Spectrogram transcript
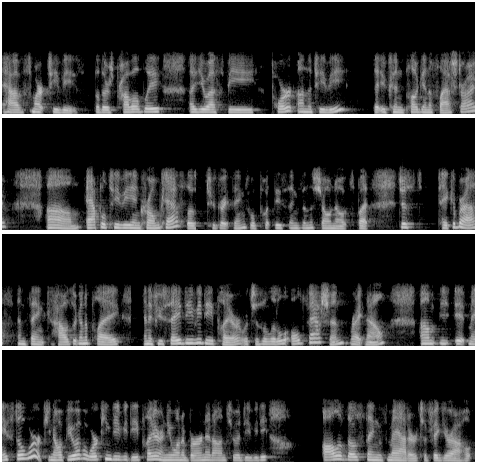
have smart TVs. So there's probably a USB port on the TV that you can plug in a flash drive. Um, Apple TV and Chromecast, those two great things. We'll put these things in the show notes, but just take a breath and think, how's it going to play? And if you say DVD player, which is a little old fashioned right now, um, it may still work. You know, if you have a working DVD player and you want to burn it onto a DVD, all of those things matter to figure out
